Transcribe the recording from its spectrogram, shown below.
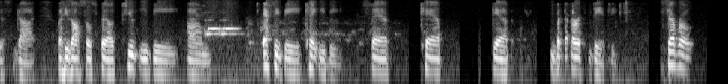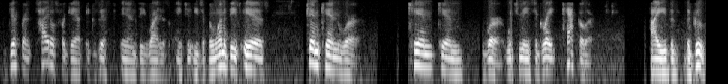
this god. But he's also spelled Q-E-B, um, S-E-B, K-E-B, Seb, Keb, Geb, but the earth deity. Several different titles for Geb exist in the writers of ancient Egypt. And one of these is Ken Ken Wer. Ken Ken Wer, which means the great cackler, i.e. The, the goose.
